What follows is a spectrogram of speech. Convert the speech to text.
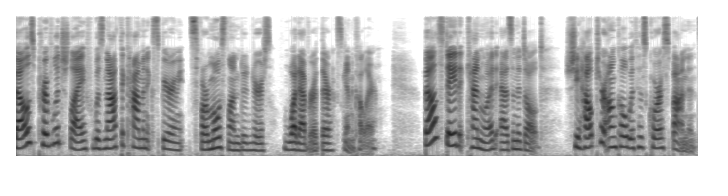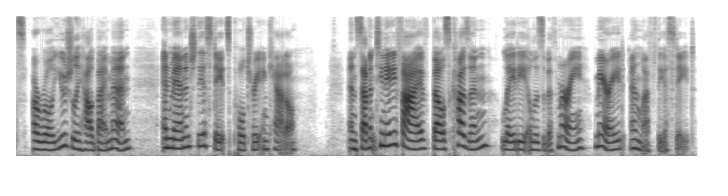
Belle's privileged life was not the common experience for most Londoners, whatever their skin color. Belle stayed at Kenwood as an adult. She helped her uncle with his correspondence, a role usually held by men, and managed the estate's poultry and cattle. In 1785, Belle's cousin, Lady Elizabeth Murray, married and left the estate.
